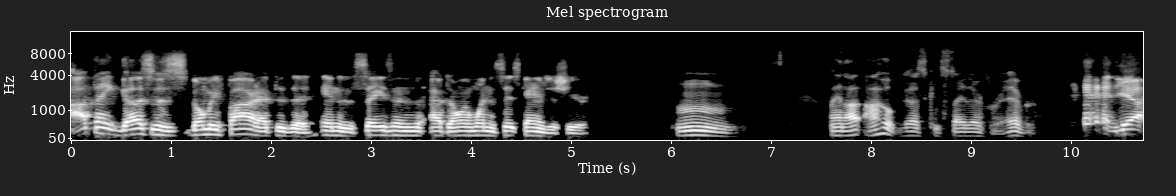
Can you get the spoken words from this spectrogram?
I think Gus is going to be fired after the end of the season after only winning six games this year. Hmm. Man, I, I hope Gus can stay there forever. yeah,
